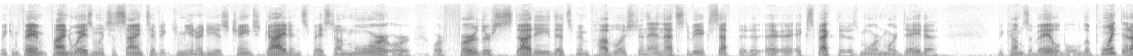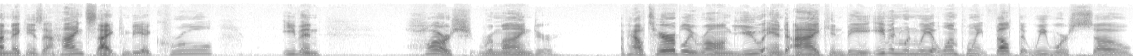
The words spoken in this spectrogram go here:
We can fa- find ways in which the scientific community has changed guidance based on more or, or further study that's been published, and, and that's to be accepted, uh, uh expected as more and more data becomes available. The point that I'm making is that hindsight can be a cruel even harsh reminder of how terribly wrong you and I can be, even when we at one point felt that we were so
